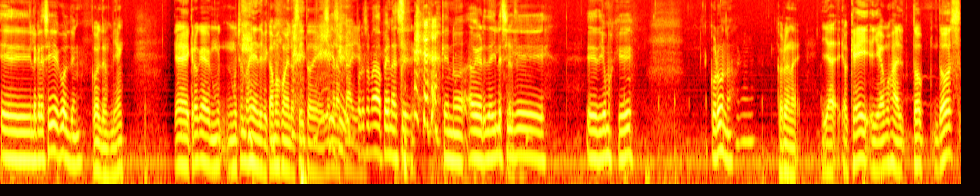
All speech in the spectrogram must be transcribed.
Eh, la que le sigue Golden. Golden, bien. creo que muchos nos identificamos con el osito de yendo a la playa. Por eso me da pena decir que no. A ver, de ahí le sigue, eh, digamos que Corona. Corona. Corona. Ya, ok, llegamos al top 2.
